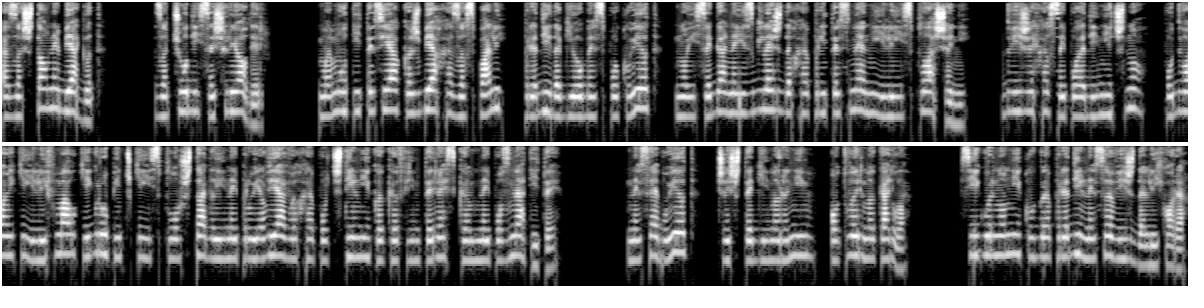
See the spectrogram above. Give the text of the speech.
А защо не бягат? Зачуди се Шрьодер. Мамутите сякаш бяха заспали, преди да ги обезпокоят, но и сега не изглеждаха притеснени или изплашени. Движеха се поединично, по двойки или в малки групички из площада и не проявяваха почти никакъв интерес към непознатите. Не се боят, че ще ги нараним, отвърна Карла. Сигурно никога преди не са виждали хора.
